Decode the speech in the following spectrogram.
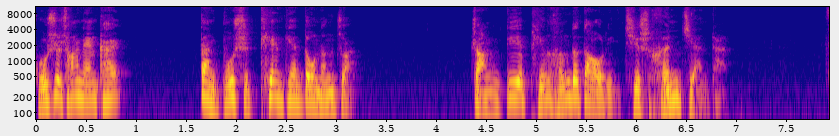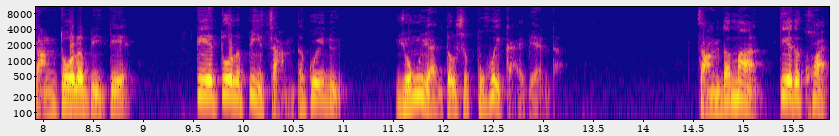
股市常年开，但不是天天都能赚。涨跌平衡的道理其实很简单，涨多了必跌，跌多了必涨的规律，永远都是不会改变的。涨得慢，跌得快，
